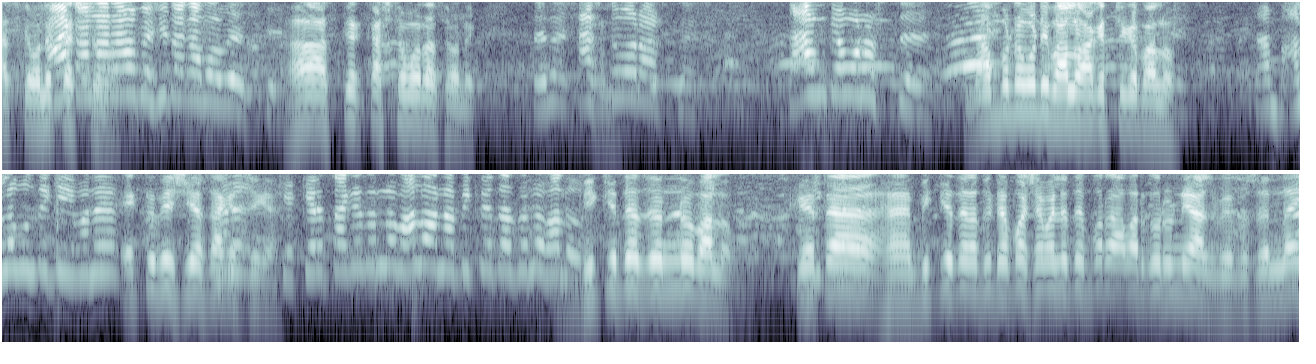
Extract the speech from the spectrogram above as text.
আজকে অনেক customer। বেশি টাকা পাবে আজকে। হ্যাঁ আজকে কাস্টমার আছে অনেক। কাস্টমার আসছে। দাম কেমন আসছে? দাম মোটামুটি ভালো আগের থেকে ভালো। দাম ভালো বলতে কি? মানে একটু বেশি আছে আগের থেকে মানে ক্রেতাকে জন্য ভালো না বিক্রেতার জন্য ভালো? বিক্রেতার জন্য ভালো। ক্রেতা হ্যাঁ বিক্রেতারা দুইটা পয়সা পাইলে তো পরে আবার গরু নিয়ে আসবে বুঝছেন নাই?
